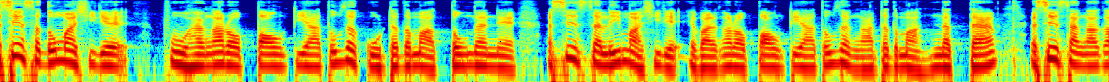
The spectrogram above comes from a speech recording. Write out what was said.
အဆင့်73မှာရှိတဲ့ ဖူဟန်ကတော့ပေါင်139.3တန်းနဲ့အဆင့်14မှာရှိတဲ့ Everton ကတော့ပေါင်135.2တန်းအဆင့်15က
